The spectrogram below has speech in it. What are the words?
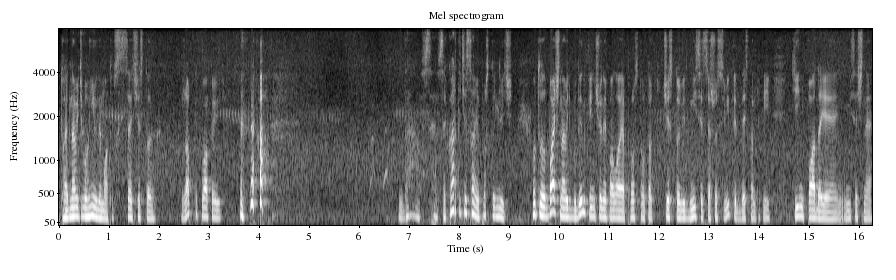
тут навіть вогнів нема, тут все чисто. Жабки квакають. Да, все, все. Карти ті самі, просто ніч. Ну тут бач, навіть будинки нічого не палає, просто так чисто від місяця, що світить, десь там такий тінь падає, місячне.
